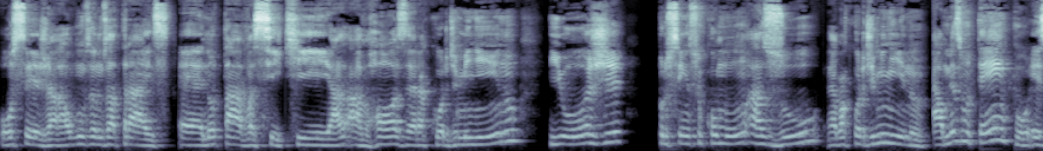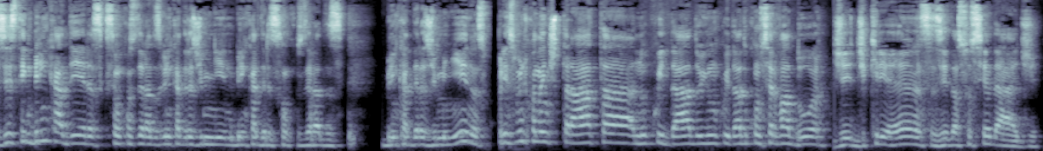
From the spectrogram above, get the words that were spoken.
Ou seja, alguns anos atrás, é, notava-se que a, a rosa era a cor de menino e hoje para o senso comum, azul é uma cor de menino. Ao mesmo tempo, existem brincadeiras que são consideradas brincadeiras de menino, brincadeiras que são consideradas brincadeiras de meninas, principalmente quando a gente trata no cuidado e um cuidado conservador de, de crianças e da sociedade.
